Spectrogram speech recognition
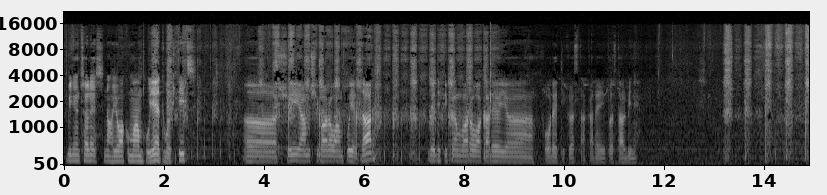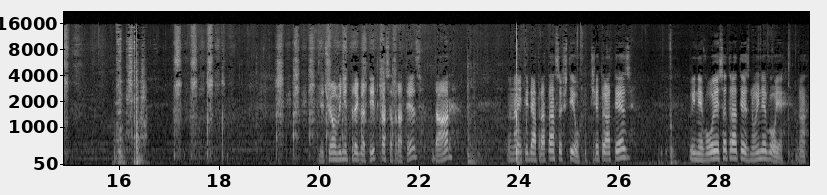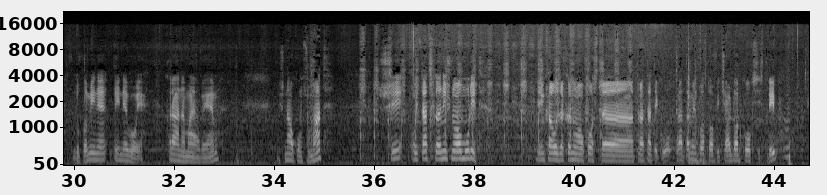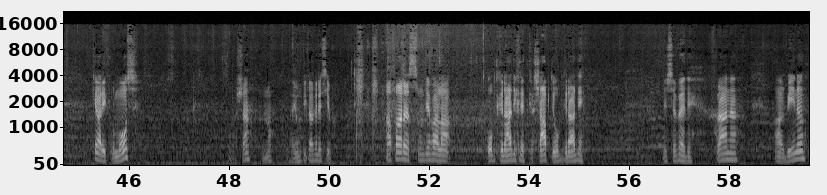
Bineînțeles, na, eu acum am puiet, voi știți, Uh, și am și varoa în puiet, dar verificăm varoa care e uh, foretic ăsta, care e pe ăsta albine. Deci eu am venit pregătit ca să tratez, dar înainte de a trata să știu ce tratez, îi nevoie să tratez, nu îi nevoie. Da, după mine îi nevoie. Hrană mai avem, deci n-au consumat și uitați că nici nu au murit din cauza că nu au fost uh, tratate cu tratamentul ăsta oficial, doar cu oxistrip. Chiar e frumos. Așa, nu, dar e un pic agresiv. Afară sunt undeva la 8 grade, cred că 7-8 grade. Deci se vede hrană albină.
